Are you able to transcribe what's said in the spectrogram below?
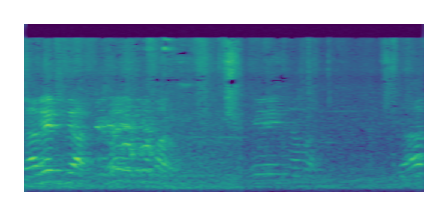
यार एक यार एक नंबर मारो एक नंबर यार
